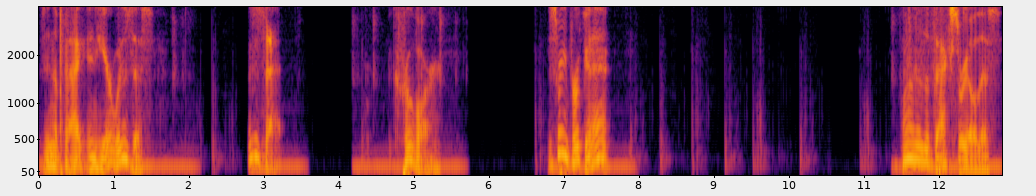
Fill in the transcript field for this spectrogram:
Is in the bag in here? What is this? What is that? A crowbar. Is this where he broke in at? I want to know the backstory all this.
